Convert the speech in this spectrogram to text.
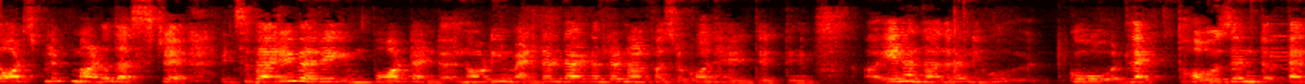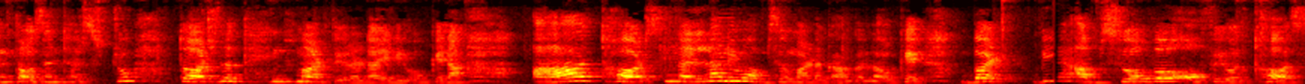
ಥಾಟ್ಸ್ ಫ್ಲಿಪ್ ಮಾಡೋದು ಅಷ್ಟೇ ಇಟ್ಸ್ ವೆರಿ ವೆರಿ ಇಂಪಾರ್ಟೆಂಟ್ ನೋಡಿ ಮೆಂಟಲ್ ಡಯಟ್ ಅಂದರೆ ನಾನು ಫಸ್ಟ್ ಆಫ್ ಆಲ್ ಹೇಳ್ತಿರ್ತೀನಿ. ಏನಂತ ಅಂದರೆ ನೀವು ಕೋ ಲೈಕ್ ಥೌಸಂಡ್ ಟೆನ್ ತೌಸಂಡ್ ಅಷ್ಟು ಥಾಟ್ಸ್ನ ಥಿಂಕ್ ಮಾಡ್ತೀರ ಡೈಲಿ ಓಕೆನಾ ಆ ಥಾಟ್ಸ್ನೆಲ್ಲ ನೀವು ಅಬ್ಸರ್ವ್ ಮಾಡೋಕ್ಕಾಗಲ್ಲ okay but be observer of your thoughts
